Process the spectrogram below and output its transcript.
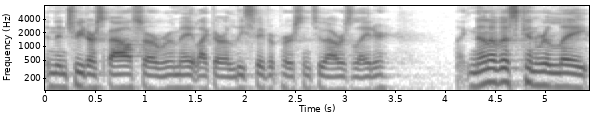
and then treat our spouse or our roommate like they're our least favorite person two hours later. Like, none of us can relate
